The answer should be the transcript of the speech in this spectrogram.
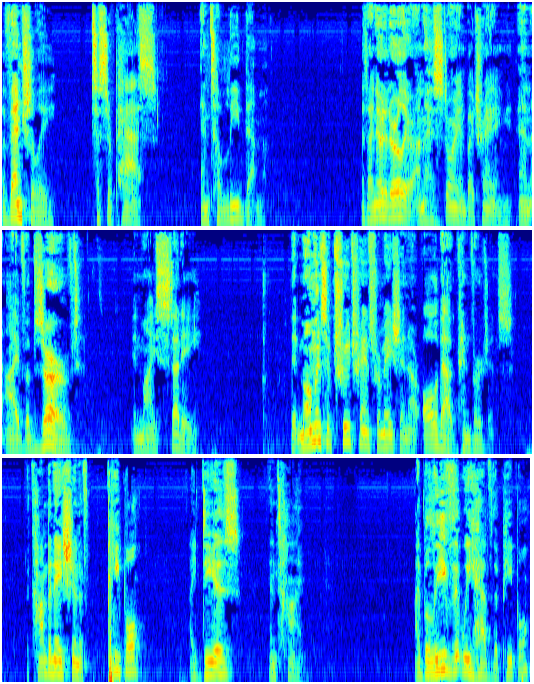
eventually to surpass and to lead them. As I noted earlier, I'm a historian by training, and I've observed in my study that moments of true transformation are all about convergence the combination of people, ideas, and time. I believe that we have the people.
